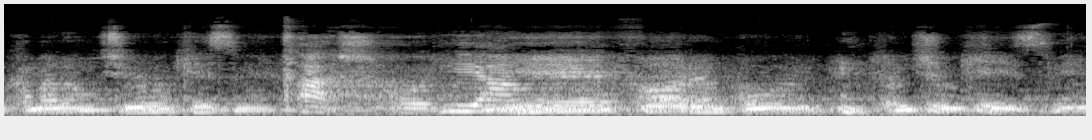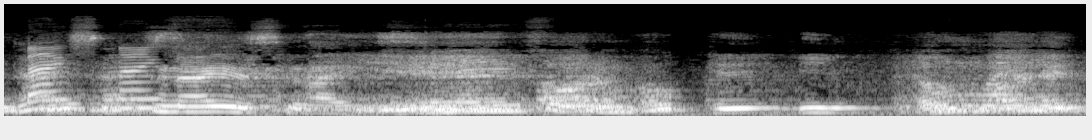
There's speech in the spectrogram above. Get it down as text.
along, come along to kiss me. Ash, oh, yeah. Before I'm going, don't you kiss me. Nice, nice. Nice, nice. Before I'm going, hello my lady,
